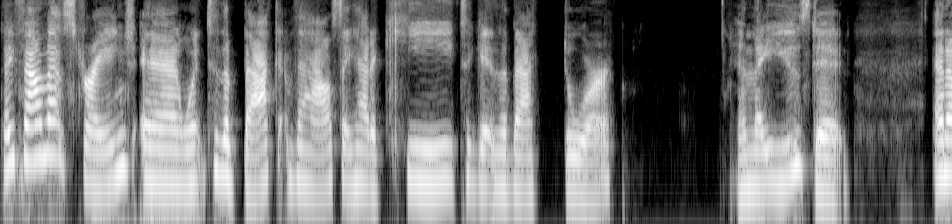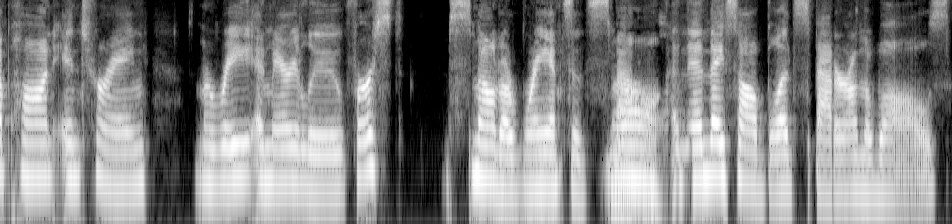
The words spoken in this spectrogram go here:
they found that strange and went to the back of the house. They had a key to get in the back door and they used it. And upon entering, Marie and Mary Lou first smelled a rancid smell Oh. and then they saw blood spatter on the walls.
